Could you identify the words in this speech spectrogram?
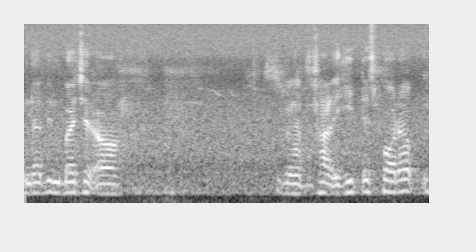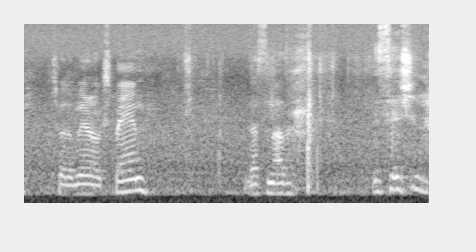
that didn't budge at all. We're gonna have to try to heat this part up so the wind will expand. That's another decision.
